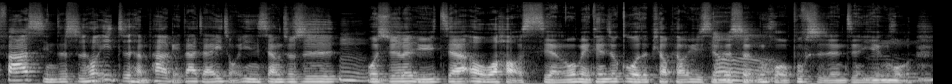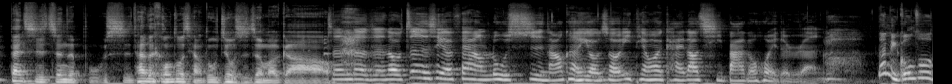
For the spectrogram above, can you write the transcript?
发行的时候，一直很怕给大家一种印象，就是嗯，我学了瑜伽，哦，我好仙，我每天就过着飘飘欲仙的生活，不食人间烟火。但其实真的不是，他的工作强度就是这么高。真的真的，我真的是一个非常入世，然后可能有时候一天会开到七八个会的人。那你工作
